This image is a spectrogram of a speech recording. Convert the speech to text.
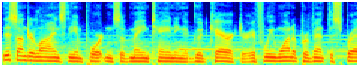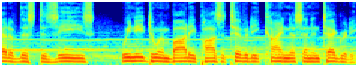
This underlines the importance of maintaining a good character. If we want to prevent the spread of this disease, we need to embody positivity, kindness, and integrity.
